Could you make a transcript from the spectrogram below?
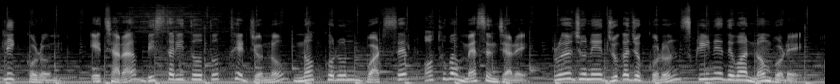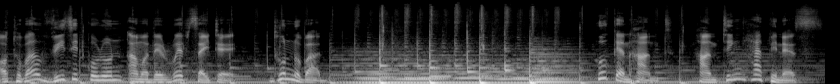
ক্লিক করুন। এছাড়া বিস্তারিত তথ্যের জন্য নক করুন হোয়াটসঅ্যাপ অথবা মেসেঞ্জারে। প্রয়োজনে যোগাযোগ করুন স্ক্রিনে দেওয়া নম্বরে অথবা ভিজিট করুন আমাদের ওয়েবসাইটে। ধন্যবাদ। Who can hunt hunting happiness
